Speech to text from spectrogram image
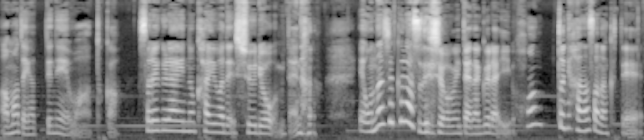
あまだやってねえわとかそれぐらいの会話で終了みたいな。え同じクラスでしょみたいなぐらい本当に話さなくて。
